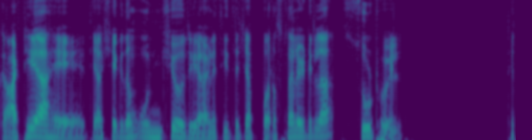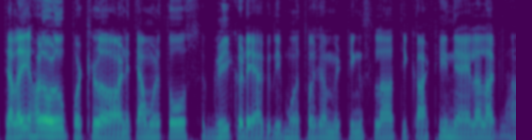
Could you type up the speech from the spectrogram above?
काठी आहे ती अशी एकदम उंची होती आणि ती त्याच्या पर्सनॅलिटीला सूट होईल. ते त्यालाही हळूहळू पटलं आणि त्यामुळे तो सगळीकडे अगदी महत्त्वाच्या मिटिंग्सला ती काठी न्यायला लागला.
